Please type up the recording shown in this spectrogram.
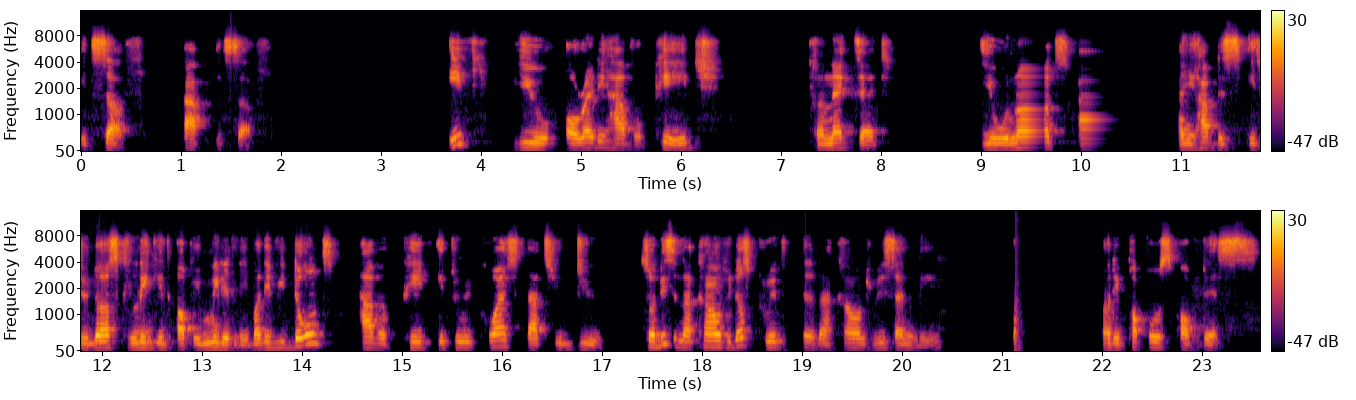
itself, app itself. If you already have a page connected, you will not, and you have this, it will just link it up immediately. But if you don't have a page, it will request that you do. So this is an account, we just created an account recently for the purpose of this,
